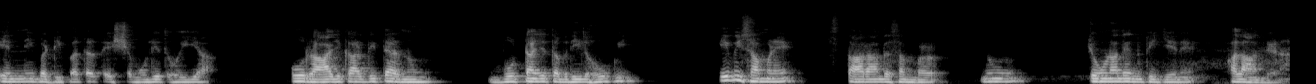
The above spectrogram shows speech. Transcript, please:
ਇੰਨੀ ਵੱਡੀ ਪੱਧਰ ਤੇ ਸ਼ਮੂਲੀਅਤ ਹੋਈ ਆ, ਉਹ ਰਾਜ ਕਰਦੀ ਧਿਰ ਨੂੰ ਵੋਟਾਂ 'ਚ ਤਬਦੀਲ ਹੋਊਗੀ? ਇਹ ਵੀ ਸਾਹਮਣੇ 17 ਦਸੰਬਰ ਨੂੰ ਚੋਣਾਂ ਦੇ ਨਤੀਜੇ ਨੇ ਐਲਾਨ ਦੇਣਾ।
